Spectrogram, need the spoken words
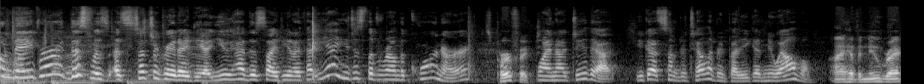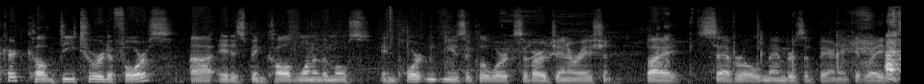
Hello, neighbor. This was a, such a great idea. You had this idea, and I thought, yeah, you just live around the corner. It's perfect. Why not do that? You got something to tell everybody. You got a new album. I have a new record called Detour de Force. Uh, it has been called one of the most important musical works of our generation by several members of Barenaked Ladies.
